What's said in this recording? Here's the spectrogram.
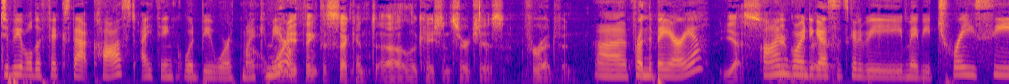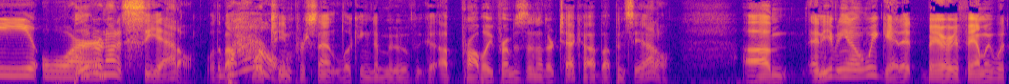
to be able to fix that cost, I think would be worth my commute. Where do you think the second uh, location search is for Redfin? uh, from the Bay Area? Yes. I'm going to guess Area. it's going to be maybe Tracy or. Believe it or not, it's Seattle with about Wow. 14% looking to move up, probably from is another tech hub up in Seattle. Um, and even you know we get it, Bay Area family with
